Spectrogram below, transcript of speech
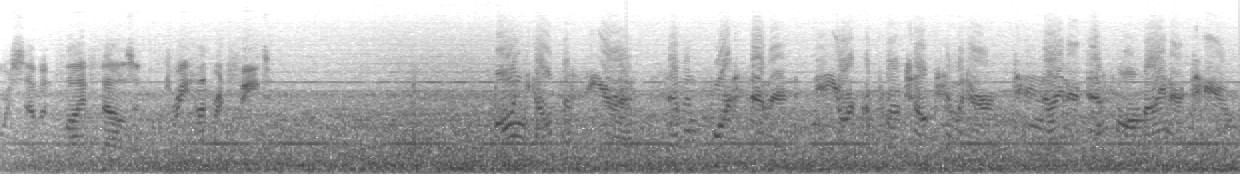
747 5,300 feet. Boeing Alpha Sierra 747, New York approach altimeter 29er decimal 9er 2.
